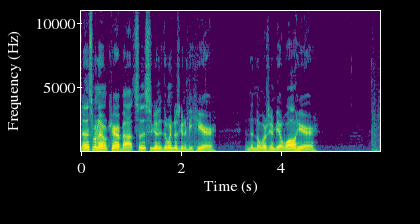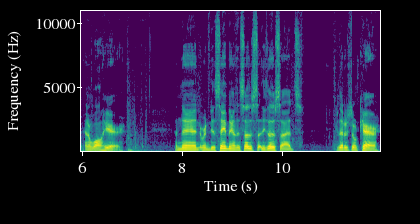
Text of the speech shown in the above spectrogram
now this one I don't care about. So this is going to, the window's going to be here. And then there's going to be a wall here. And a wall here. And then we're going to do the same thing on this other, these other sides. Because I just don't care.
